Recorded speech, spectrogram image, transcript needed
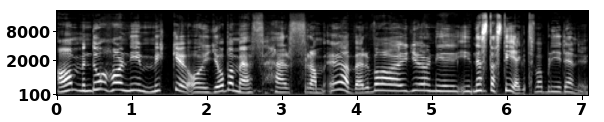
ja, men då har ni mycket att jobba med här framöver. Vad gör ni i nästa steg? Vad blir det nu?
